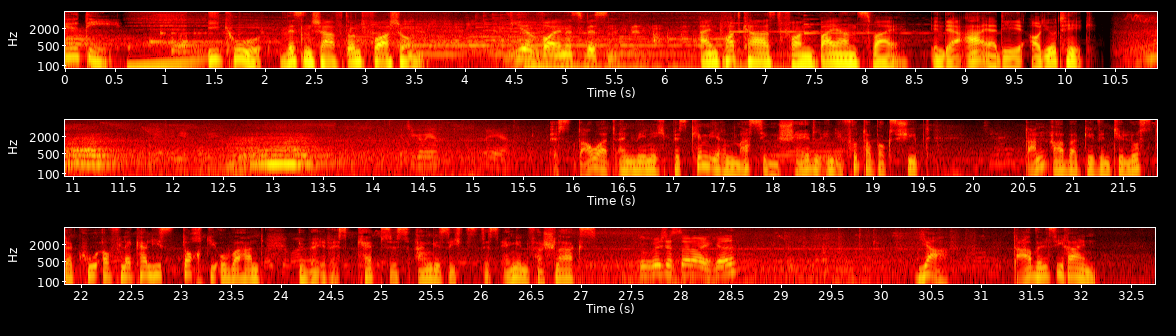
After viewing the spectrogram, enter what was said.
ARD. IQ, Wissenschaft und Forschung. Wir wollen es wissen. Ein Podcast von Bayern 2 in der ARD Audiothek. Es dauert ein wenig, bis Kim ihren massigen Schädel in die Futterbox schiebt. Dann aber gewinnt die Lust der Kuh auf Leckerlis doch die Oberhand über ihre Skepsis angesichts des engen Verschlags. Du willst jetzt da rein, gell? Ja, da will sie rein.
